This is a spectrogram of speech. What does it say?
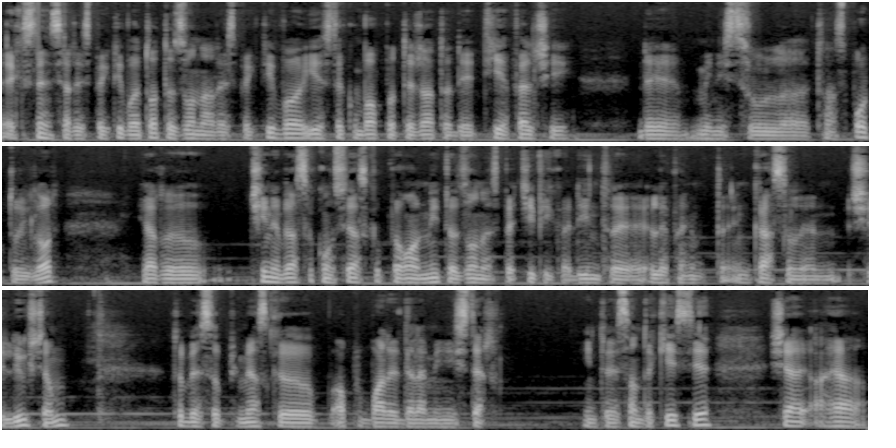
extensia respectivă, toată zona respectivă este cumva protejată de TFL și de Ministrul uh, Transporturilor, iar uh, cine vrea să construiască pe o anumită zonă specifică dintre Elephant and Castle și Lewisham trebuie să primească aprobare de la minister interesantă chestie și aia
